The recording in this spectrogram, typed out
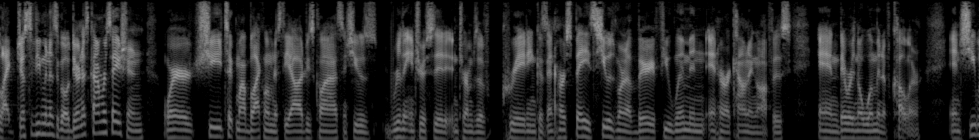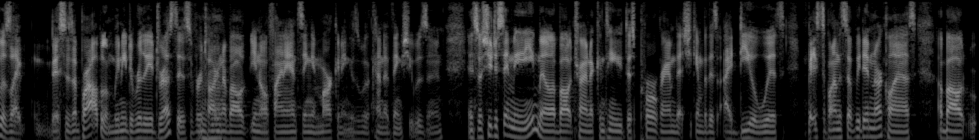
like just a few minutes ago during this conversation where she took my black women's theologies class and she was really interested in terms of creating because in her space she was one of very few women in her accounting office and there were no women of color. And she was like this is a problem. We need to really address this if we're mm-hmm. talking about you know financing and marketing is the kind of thing she was in. And so she just sent me an email about trying to continue this program that she came up with this idea with based upon the stuff we did in our class about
